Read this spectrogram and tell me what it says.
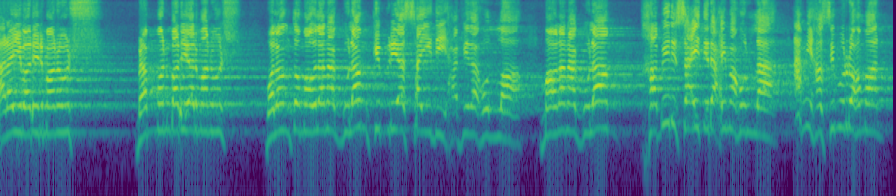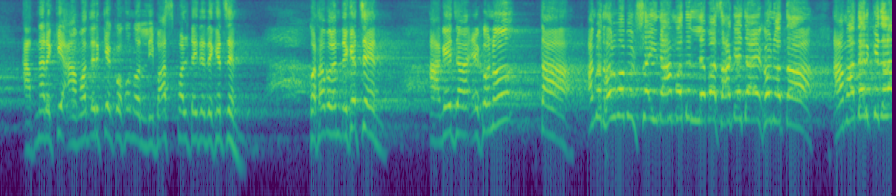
আর এই বাড়ির মানুষ, ব্রাহ্মণবাড়িয়ার মানুষ, বলেন তো মাওলানা গুলাম কিবরিয়া সাইদি, হাফিজাহুল্লাহ, মাওলানা গুলাম খাবির সাইদি রাহিমাহুল্লাহ, আমি হাসিবুর রহমান। আপনারা কি আমাদেরকে কখনো লিবাস পাল্টাইতে দেখেছেন? কথা বলেন, দেখেছেন? আগে যা, এখনও তা। আমরা ধর্ম ব্যবসায়ী না, আমাদের লেবাস আগে যা, এখনও তা। আমাদেরকে যারা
